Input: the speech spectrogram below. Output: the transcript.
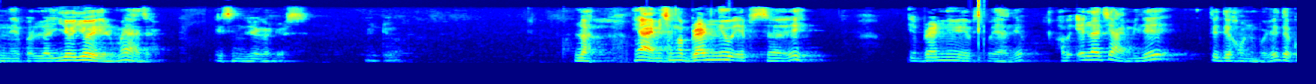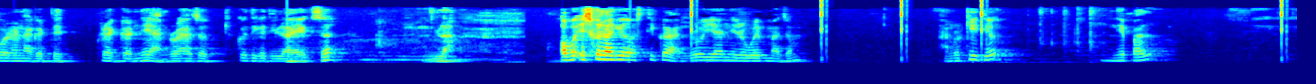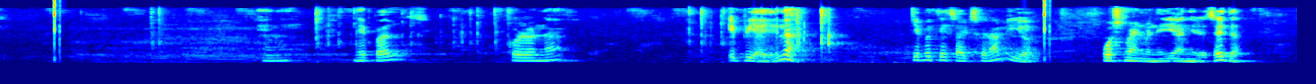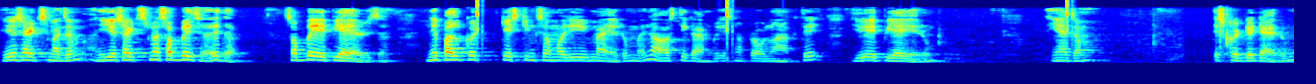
नेपाल ल यो यो हेरौँ है आज। एकछिन रेकर्डर्स ल यहाँ हामीसँग ब्रान्ड न्यू एप्स छ है। यो ब्रान्ड न्यू एप्स भइहाल्यो। अब यसलाई चाहिँ हामीले त्यो देखाउनु पऱ्यो है। त कोरोनाको त्यो ट्र्याक गर्ने हाम्रो आज कति कति लागेको छ। ल अब यसको लागि अस्तिको हाम्रो यहाँनिर वेबमा जाउँ हाम्रो के थियो? नेपाल। नेपाल कोरोना एपिआई होइन? के पो त्यो साइट्सको नाम? यो पोस्टम्यान भन्ने यहाँनिर छ है त। यो साइट्समा जाउँ अनि यो साइट्समा सबै छ है त। सबै एपिआईहरू छ। नेपालको टेस्टिङ समरीमा हेरौँ होइन? अस्तिको हाम्रो यसमा प्रब्लम आएको थियो। यो एपिआई हेरौँ। यहाँ जाउँ यसको डेटा हेरौँ।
